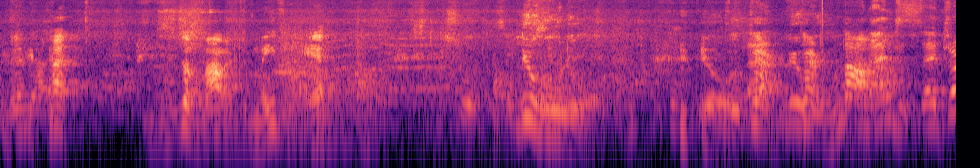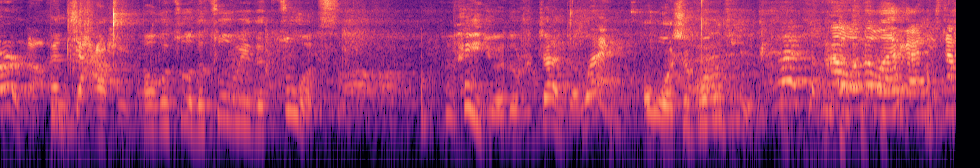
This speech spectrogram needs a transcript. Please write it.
你看。你是正嘛玩意儿？就媒体。六公主。六电影六公主。大男主在这儿呢，看架势，包括坐的座位的座次，配角都是站在外面。我是光替。那我那我也赶紧站。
